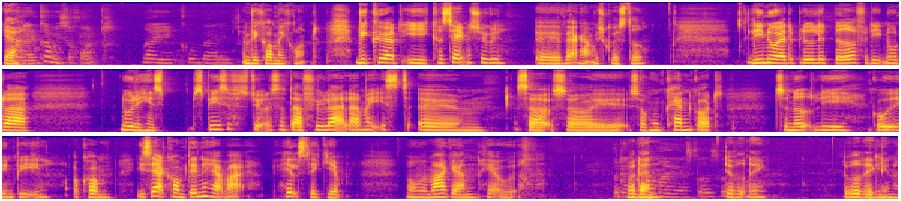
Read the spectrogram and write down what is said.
Ja. Hvordan kom I så rundt, når I ikke kunne være i? Vi kom ikke rundt. Vi kørte i Christianiacykel, øh, hver gang vi skulle afsted. Lige nu er det blevet lidt bedre, fordi nu er, der, nu er det hendes spiseforstyrrelse, der fylder allermest. Øh, så, så, øh, så hun kan godt til nød lige gå ud i en bil og komme, især komme denne her vej, helst ikke hjem. Men hun vil meget gerne herud. Hvordan, Hvordan? kommer I afsted så? Jeg ved det ikke. Jeg ved det ikke lige nu.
